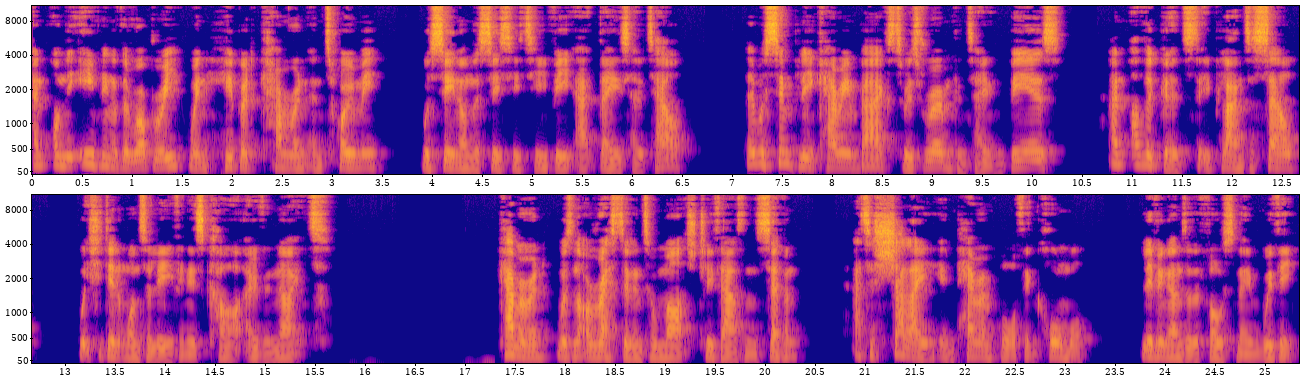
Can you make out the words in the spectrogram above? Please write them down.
And on the evening of the robbery, when Hibbard, Cameron, and Twomey were seen on the CCTV at Days Hotel, they were simply carrying bags to his room containing beers and other goods that he planned to sell, which he didn't want to leave in his car overnight. Cameron was not arrested until March 2007 at a chalet in Perranporth in Cornwall, living under the false name Withy.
